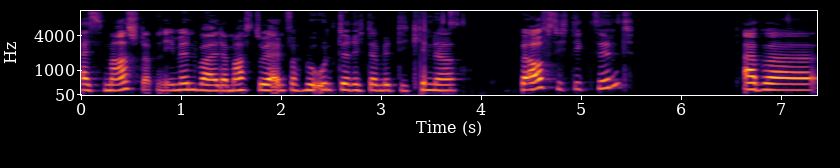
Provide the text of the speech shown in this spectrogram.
als Maßstab nehmen, weil da machst du ja einfach nur Unterricht, damit die Kinder beaufsichtigt sind. Aber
